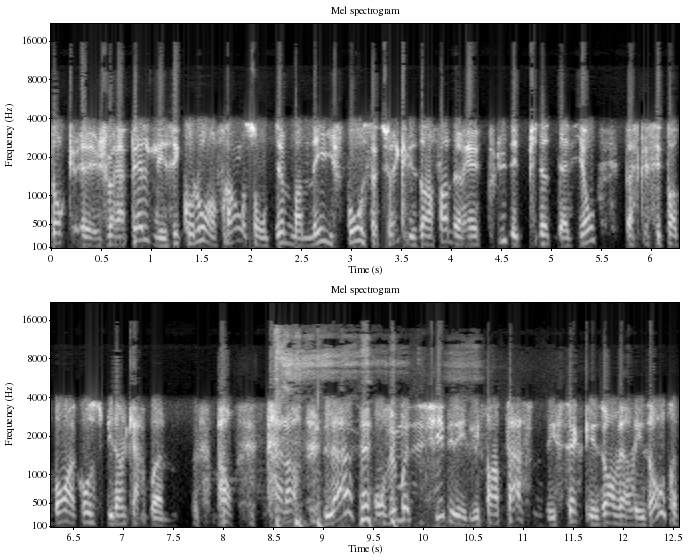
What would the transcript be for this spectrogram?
Donc, euh, je me rappelle, les écolos en France ont dit à un moment donné, il faut s'assurer que les enfants ne rêvent plus d'être pilotes d'avion parce que c'est pas bon à cause du bilan carbone. Alors là, on veut modifier les, fantasmes des sexes les uns envers les autres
